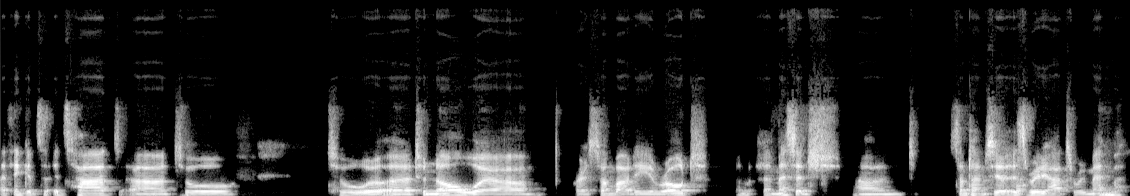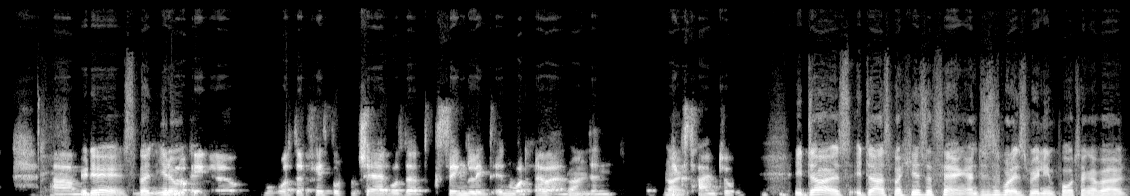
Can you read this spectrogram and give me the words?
I think it's it's hard uh, to to uh, to know where where somebody wrote a, a message. And sometimes it's really hard to remember. Um, it is, but you know, looking, uh, was that Facebook chat, was that Xing, LinkedIn, whatever, right. and then next time too. It does, it does. But here's the thing, and this is what is really important about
